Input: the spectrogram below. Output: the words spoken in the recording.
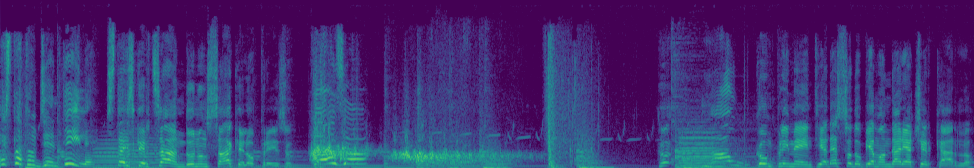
È stato gentile. Stai scherzando? Non sa che l'ho preso. Cosa? Complimenti, adesso dobbiamo andare a cercarlo.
